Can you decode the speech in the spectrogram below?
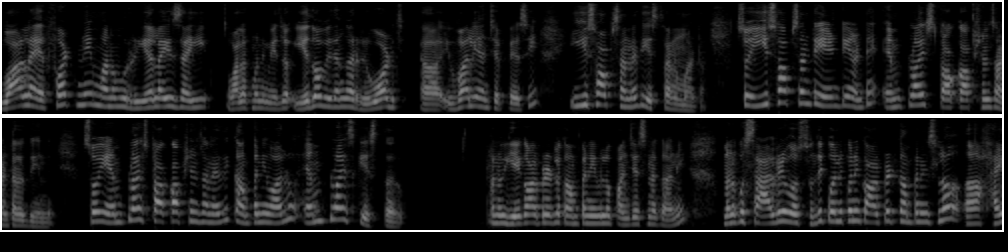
వాళ్ళ ఎఫర్ట్ని మనము రియలైజ్ అయ్యి వాళ్ళకి మనం ఏదో ఏదో విధంగా రివార్డ్ ఇవ్వాలి అని చెప్పేసి ఈ షాప్స్ అనేది ఇస్తారనమాట సో ఈ షాప్స్ అంటే ఏంటి అంటే ఎంప్లాయీ స్టాక్ ఆప్షన్స్ అంటారు దీన్ని. సో ఈ ఎంప్లాయీ స్టాక్ ఆప్షన్స్ అనేది కంపెనీ వాళ్ళు ఎంప్లాయీస్కి ఇస్తారు. మనం ఏ కార్పొరేట్లో కంపెనీలో పనిచేసినా కానీ మనకు శాలరీ వస్తుంది. కొన్ని కొన్ని కార్పొరేట్ కంపెనీస్లో హై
